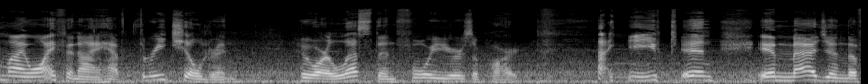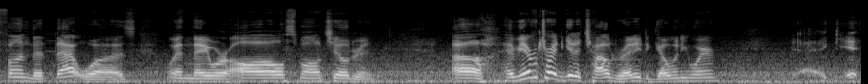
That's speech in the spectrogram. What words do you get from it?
my wife and I have three children who are less than four years apart. you can imagine the fun that that was when they were all small children. Uh, have you ever tried to get a child ready to go anywhere? It,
